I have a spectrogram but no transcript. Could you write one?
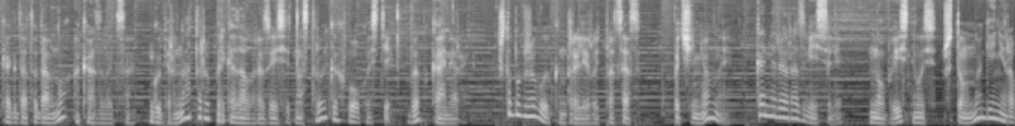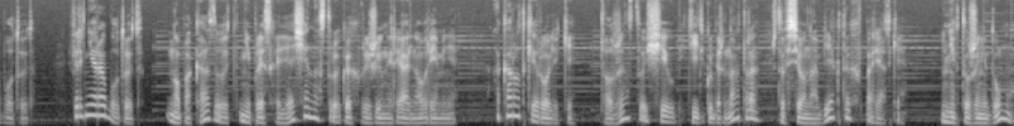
Когда-то давно, оказывается, губернатор приказал развесить на стройках в области веб-камеры, чтобы вживую контролировать процесс. Подчиненные камеры развесили, но выяснилось, что многие не работают. Вернее, работают, но показывают не происходящее на стройках в режиме реального времени, а короткие ролики – долженствующие убедить губернатора, что все на объектах в порядке. никто же не думал,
